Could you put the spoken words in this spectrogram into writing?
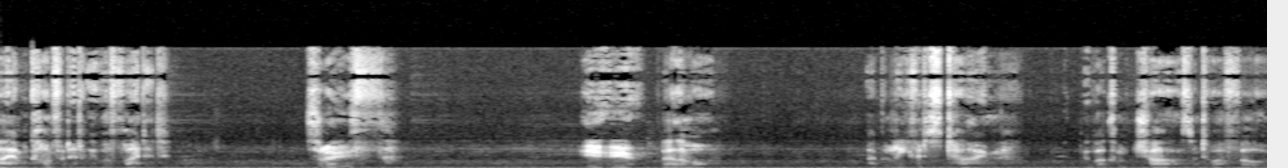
I am confident we will find it. Truth. Here, here. Furthermore, I believe it is time we welcome Charles into our fold.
